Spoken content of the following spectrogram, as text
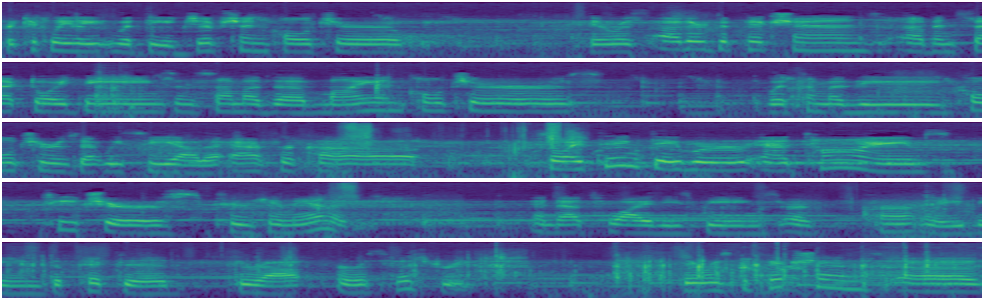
particularly with the Egyptian culture. There was other depictions of insectoid beings in some of the Mayan cultures, with some of the cultures that we see out of Africa. So I think they were at times teachers to humanity. And that's why these beings are currently being depicted throughout Earth's history. There was depictions of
